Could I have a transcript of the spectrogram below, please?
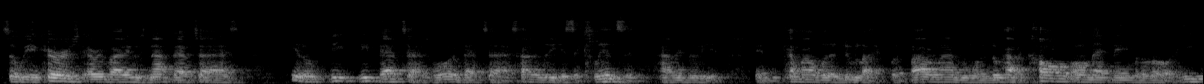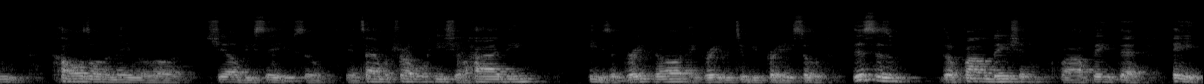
So we encourage everybody who's not baptized, you know, be, be baptized, water baptized. Hallelujah. It's a cleansing. Hallelujah. And come out with a new life. But bottom line, we want to know how to call on that name of the Lord. He who calls on the name of the Lord shall be saved. So in time of trouble, he shall hide thee. He's a great God and greatly to be praised. So this is the foundation for our faith that, hey,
